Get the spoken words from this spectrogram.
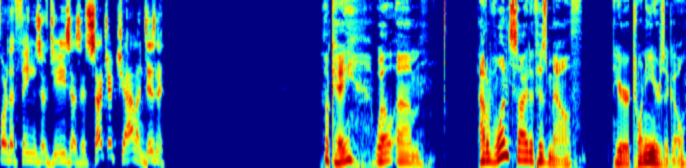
for the things of Jesus. It's such a challenge, isn't it? Okay. Well, um, out of one side of his mouth here 20 years ago,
